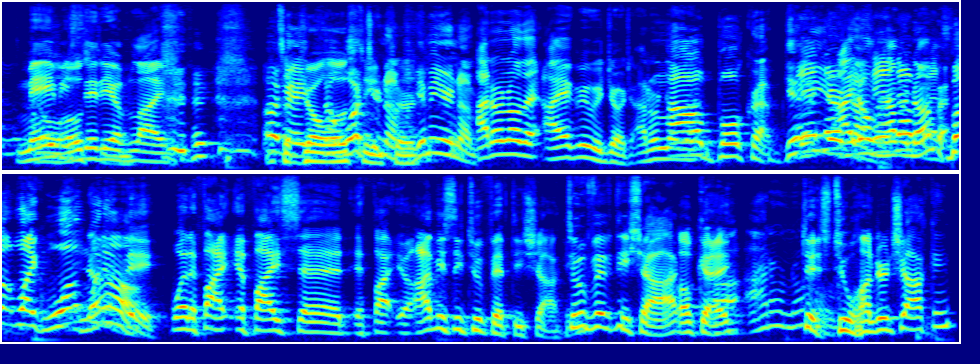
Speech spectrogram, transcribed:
Maybe Joel City of Life. Okay, Joel so what's Osteen your number? church. Give me your number. I don't know that. I agree with George. I don't know. Oh, that- bullcrap! Give Yeah, me your. no, I don't say have a number. But like, what No. would it be? What if I if I said if I obviously two fifty shocking? 250 shock. Okay. Uh, I don't know. Is two hundred shocking?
